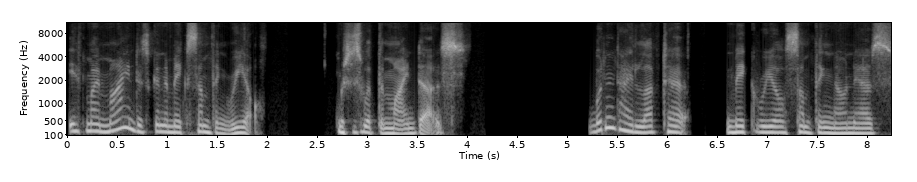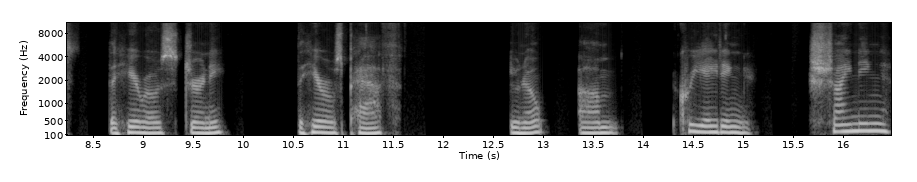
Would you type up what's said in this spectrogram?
if my mind is going to make something real, which is what the mind does, wouldn't I love to make real something known as the hero's journey, the hero's path? You know, um, creating shining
